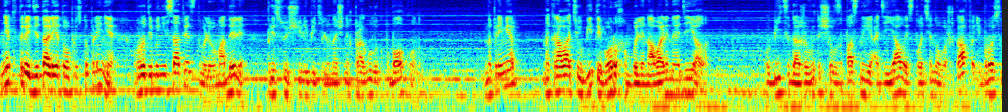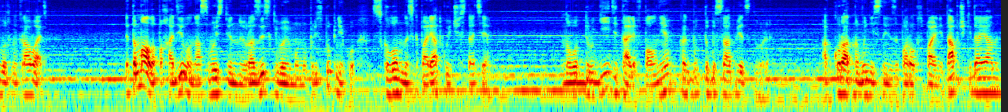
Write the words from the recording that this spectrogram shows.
Некоторые детали этого преступления вроде бы не соответствовали в модели, присущий любителю ночных прогулок по балкону. Например, на кровати убитой ворохом были навалены одеяла. Убийца даже вытащил запасные одеяла из платяного шкафа и бросил их на кровать. Это мало походило на свойственную разыскиваемому преступнику склонность к порядку и чистоте. Но вот другие детали вполне как будто бы соответствовали. Аккуратно вынесенные за порог спальни тапочки Даяны,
